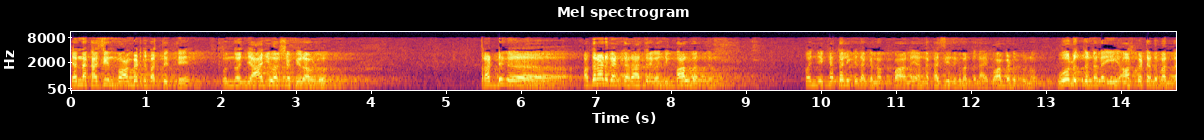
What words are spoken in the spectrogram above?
ಎನ್ನ ಕಸಿನ್ ಬಾಂಬೆಡ್ದು ಬತ್ತಿತ್ತಿ, ಒಂದೊಂಜಿ ಆಜಿ ವರ್ಷ ಪಿರವಡು ರಡ್ಡು ಪದನಾಡು ಗಂಟೆ ರಾತ್ರಿ ಒಂಜಿ ಪಾಲ್ ಬತ್ತನು ಒಂಜಿ ಕೆಥಲಿಕ್ ದಕ್ಕನ ಕಾಲ್ ಎನ್ನ ಕಸಿನ್ಗೆ ಬತ್ತನ ಐ ಬಾಂಬೆ ಡುಪ್ಪುನು ಓಲುತ್ತುಂಡಲ ಈ ಹಾಸ್ಪಿಟಲ್ ಬಂದ.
